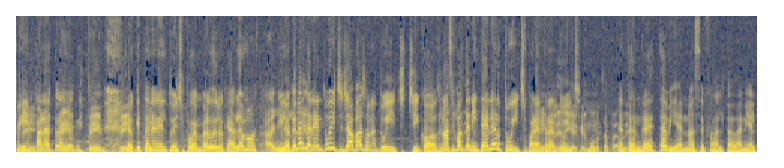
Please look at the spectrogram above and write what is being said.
pim, para atrás. pim, lo que- pim, pim, Lo que están en el Twitch pueden ver de lo que hablamos. Ay, y lo que no están en Twitch, ya vayan a Twitch, chicos. No hace falta ni tener Twitch para entrar al Twitch. que el mundo está. ¿Entendés? Está bien, no hace falta, Daniel.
